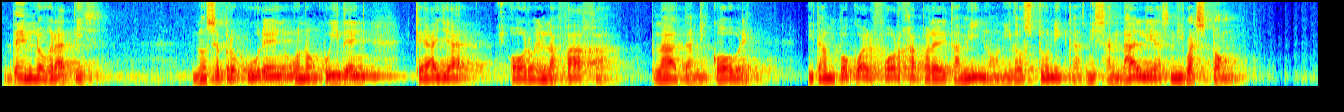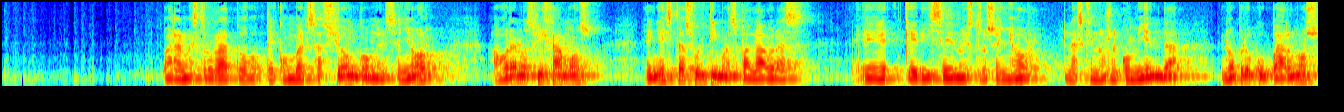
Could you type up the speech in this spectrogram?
denlo gratis. No se procuren o no cuiden que haya oro en la faja, plata ni cobre y tampoco alforja para el camino, ni dos túnicas, ni sandalias, ni bastón. Para nuestro rato de conversación con el Señor, ahora nos fijamos en estas últimas palabras eh, que dice nuestro Señor, en las que nos recomienda no preocuparnos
